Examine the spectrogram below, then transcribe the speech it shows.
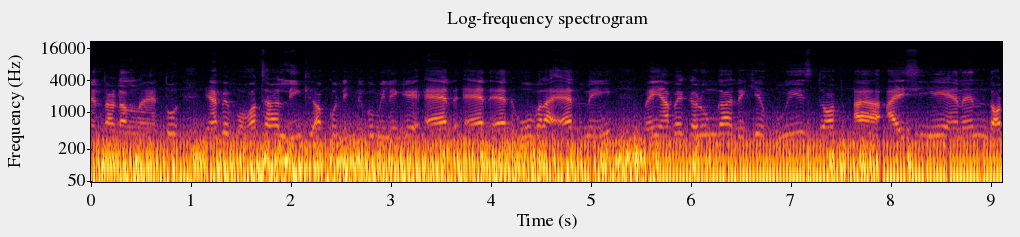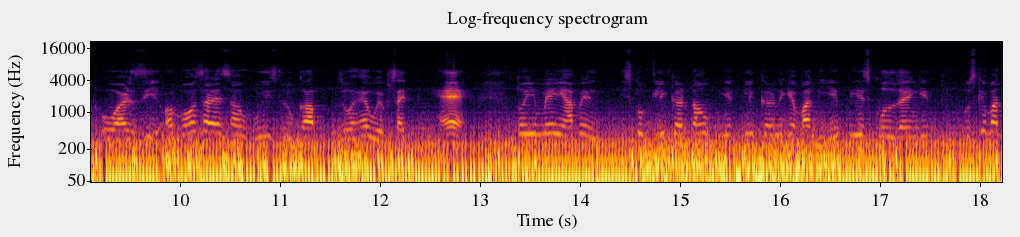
एंटर डालना है। तो यहाँ पे बहुत सारा लिंक आपको देखने को मिलेंगे। ऐड ऐड ऐड वो वाला ऐड नहीं। मैं यहाँ पे करूँगा, देखिए whois dot I C A N N dot O R G और बहुत सारा ऐसा जो है वेबसाइट है। तो ये मैं यहाँ पे इसको क्लिक करता हूँ। ये क्लिक करने के बाद ये पेज खोल जाएँगे। उसके बाद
